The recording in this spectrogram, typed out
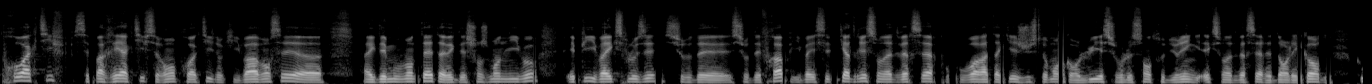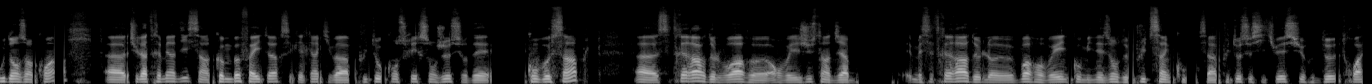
proactifs. C'est pas réactif, c'est vraiment proactif. Donc il va avancer euh, avec des mouvements de tête, avec des changements de niveau, et puis il va exploser sur des sur des frappes. Il va essayer de cadrer son adversaire pour pouvoir attaquer justement quand lui est sur le centre du ring et que son adversaire est dans les cordes ou dans un coin. Euh, tu l'as très bien dit, c'est un combo fighter. C'est quelqu'un qui va plutôt construire son jeu sur des combo simple. c'est très rare de le voir envoyer juste un jab. Mais c'est très rare de le voir envoyer une combinaison de plus de 5 coups. Ça va plutôt se situer sur 2, 3,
